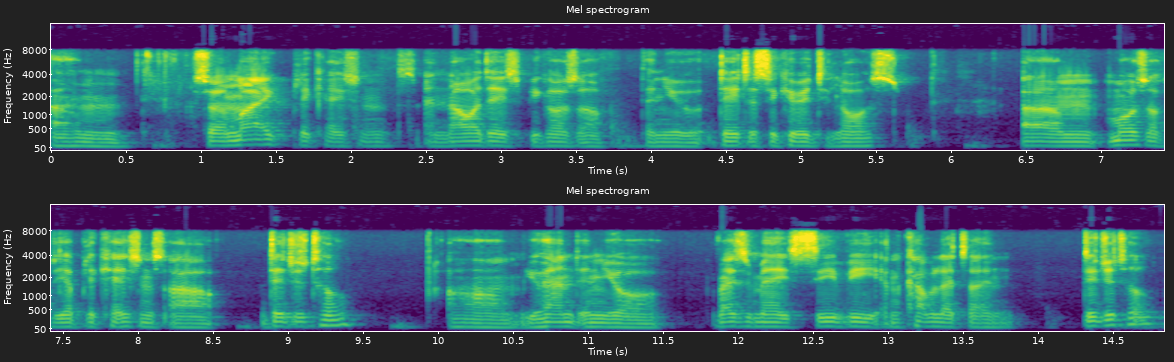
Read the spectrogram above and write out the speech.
Um, so in my applications and nowadays because of the new data security laws um, most of the applications are digital. Um, you hand in your resume, CV, and cover letter in digital,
